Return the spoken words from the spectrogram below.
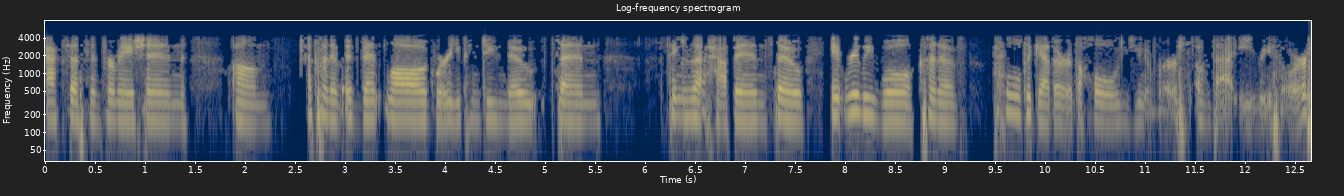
access information, um, a kind of event log where you can do notes and things that happen. So it really will kind of pull together the whole universe of that e-resource.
